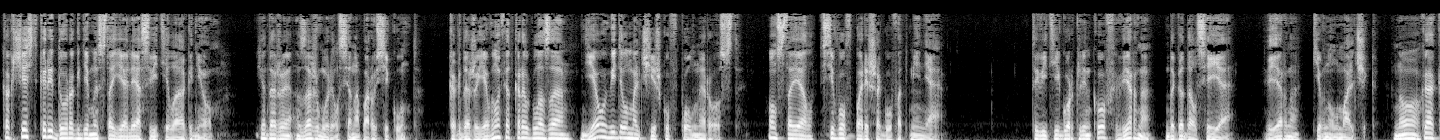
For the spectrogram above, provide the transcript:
как часть коридора, где мы стояли, осветила огнем. Я даже зажмурился на пару секунд. Когда же я вновь открыл глаза, я увидел мальчишку в полный рост. Он стоял всего в паре шагов от меня. «Ты ведь Егор Клинков, верно?» — догадался я. «Верно», — кивнул мальчик. «Но как...»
